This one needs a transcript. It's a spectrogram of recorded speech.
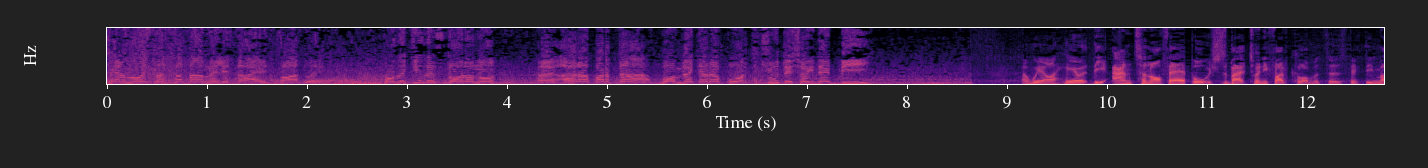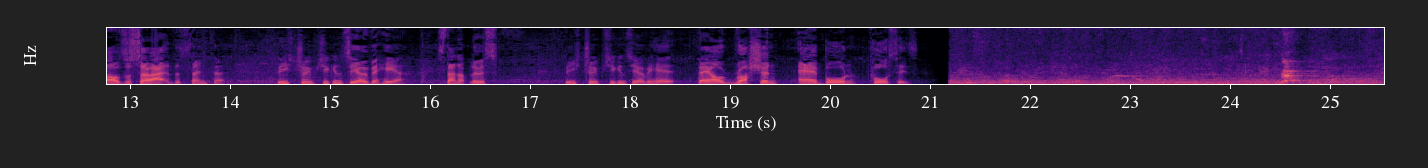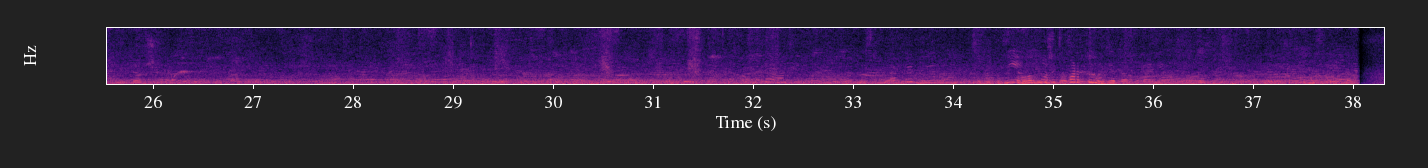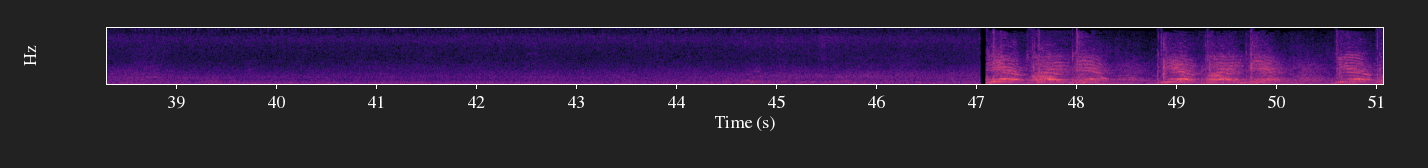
Прямо ось над хатами літають, падли. Полетіли в сторону е, аеропорта, бомблять аеропорт, чути, що йде бій. And we are here at the Antonov Airport, which is about 25 kilometres, 15 miles or so out of the centre. These troops you can see over here. Stand up, Lewis. These troops you can see over here, they are Russian airborne forces. Не, он может в порту где-то стоять.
